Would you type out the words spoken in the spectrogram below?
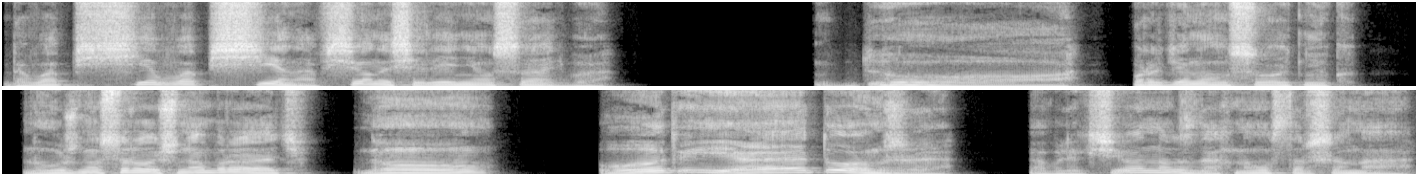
да вообще-вообще на все население усадьбы. «Да», — протянул сотник, — «нужно срочно брать». «Ну, вот и я о том же», — облегченно вздохнул старшина.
